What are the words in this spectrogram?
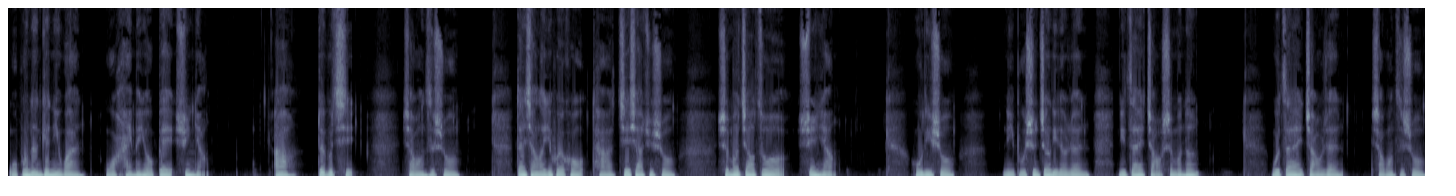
我不能跟你玩，我还没有被驯养。”啊，对不起，小王子说。但想了一会后，他接下去说：“什么叫做驯养？”狐狸说：“你不是这里的人，你在找什么呢？”我在找人。小王子说：“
